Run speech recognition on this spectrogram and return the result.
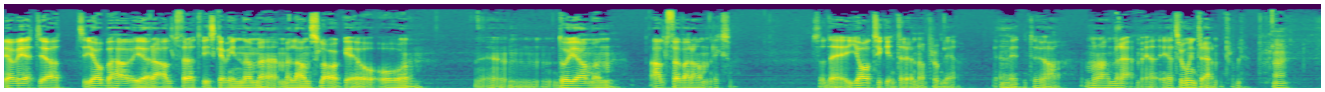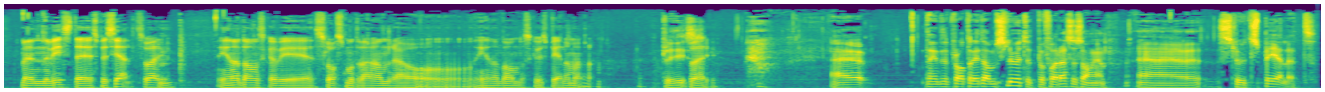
jag vet ju att jag behöver göra allt för att vi ska vinna med, med landslaget och, och eh, då gör man allt för varandra liksom. Så det, jag tycker inte det är något problem. Jag vet inte hur några andra är, men jag, jag tror inte det är något problem. Nej. Men visst, det är speciellt, så är det. Mm. Ena dagen ska vi slåss mot varandra och ena dagen då ska vi spela med varandra. Precis. Så är det ju. Eh, tänkte prata lite om slutet på förra säsongen. Eh, slutspelet.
